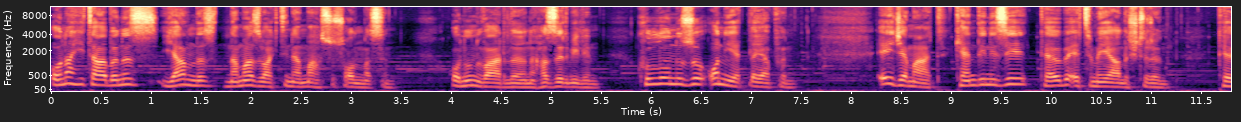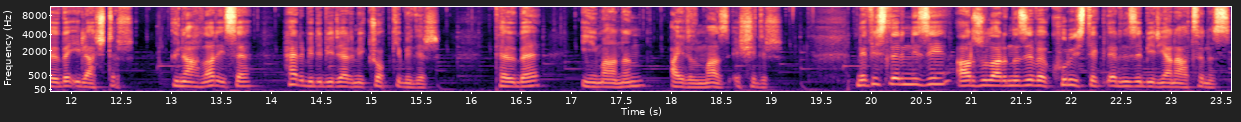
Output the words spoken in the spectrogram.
Ona hitabınız yalnız namaz vaktine mahsus olmasın. Onun varlığını hazır bilin. Kulluğunuzu o niyetle yapın. Ey cemaat, kendinizi tevbe etmeye alıştırın. Tevbe ilaçtır. Günahlar ise her biri birer mikrop gibidir. Tevbe imanın ayrılmaz eşidir. Nefislerinizi, arzularınızı ve kuru isteklerinizi bir yana atınız.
